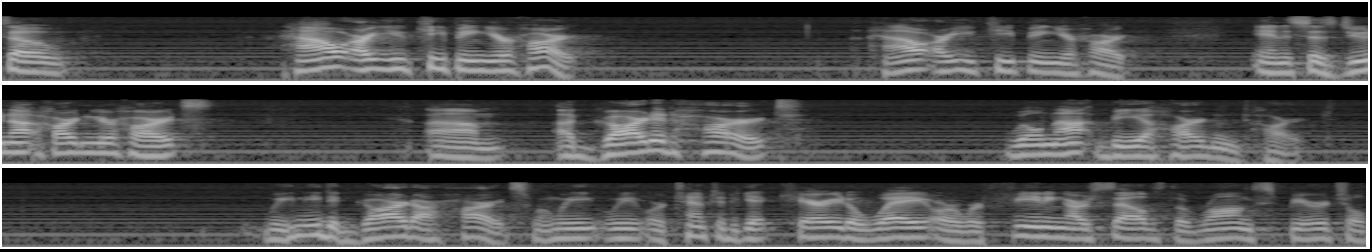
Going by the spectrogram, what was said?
So, how are you keeping your heart? How are you keeping your heart? And it says, Do not harden your hearts. Um, a guarded heart will not be a hardened heart. We need to guard our hearts when we, we, we're tempted to get carried away or we're feeding ourselves the wrong spiritual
